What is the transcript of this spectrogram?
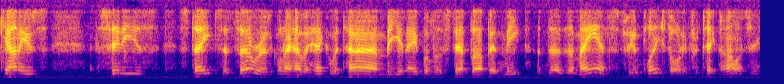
counties, cities, states, etc., is going to have a heck of a time being able to step up and meet the demands that's being placed on it for technology.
